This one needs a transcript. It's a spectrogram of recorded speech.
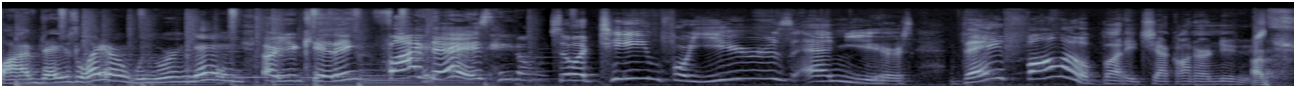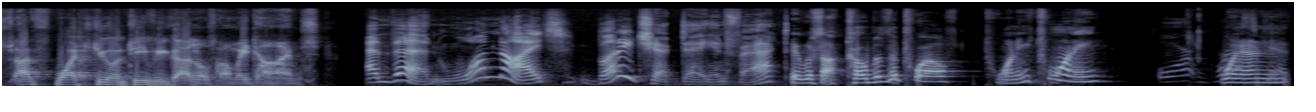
Five days later, we were engaged. Are you kidding? Five days? So a team for years and years. They follow Buddy Check on our news. I've, I've watched you on TV God knows how many times. And then one night, Buddy Check Day, in fact. It was October the 12th, 2020, when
